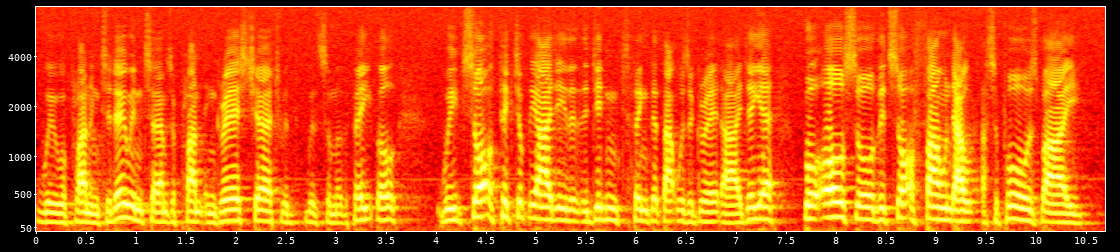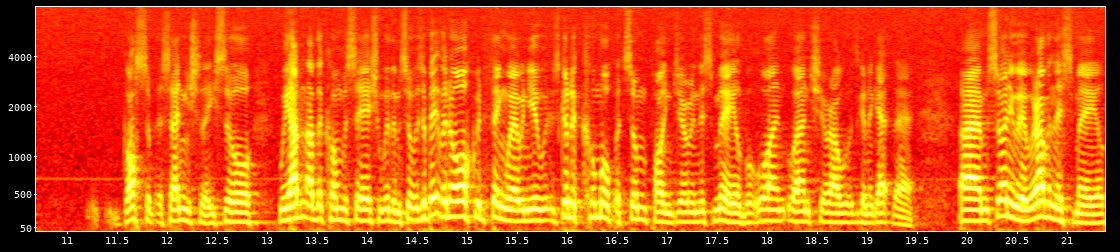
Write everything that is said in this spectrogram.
we were planning to do in terms of planting Grace Church with, with some of the people. We'd sort of picked up the idea that they didn't think that that was a great idea, but also they'd sort of found out, I suppose, by gossip essentially. So we hadn't had the conversation with them. So it was a bit of an awkward thing where we knew it was going to come up at some point during this meal, but we weren't, weren't sure how it was going to get there. Um, so anyway, we're having this meal,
